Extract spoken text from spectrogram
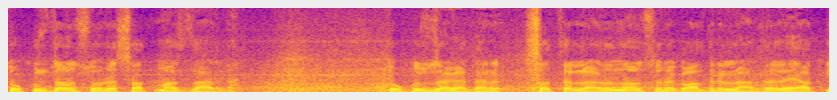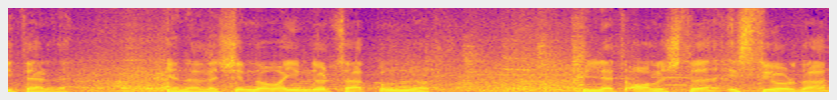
9'dan sonra satmazlardı. 9'da kadar satarlardı, ondan sonra kaldırırlardı veyahut biterdi. Genelde şimdi ama 24 saat bulunuyor. Millet alıştı, istiyor da.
